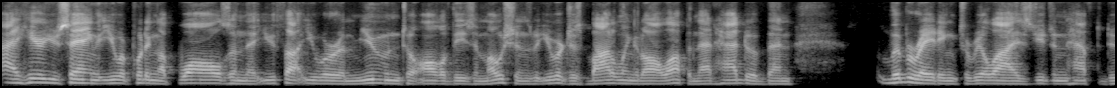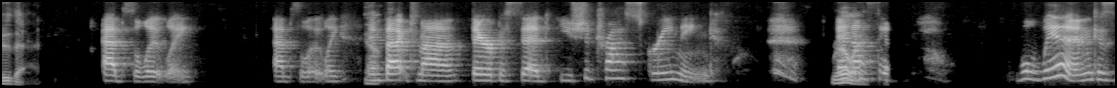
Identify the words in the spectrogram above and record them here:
I hear you saying that you were putting up walls and that you thought you were immune to all of these emotions, but you were just bottling it all up. And that had to have been liberating to realize you didn't have to do that. Absolutely. Absolutely. Yeah. In fact, my therapist said, You should try screaming. Really? And I said, well, when? Because,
